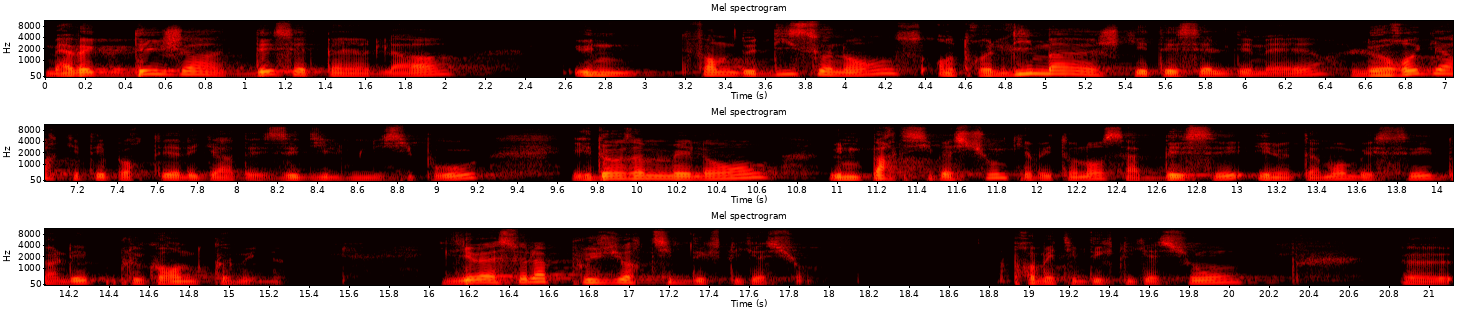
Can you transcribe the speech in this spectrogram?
mais avec déjà, dès cette période-là, une forme de dissonance entre l'image qui était celle des maires, le regard qui était porté à l'égard des édiles municipaux, et dans un mêlant, une participation qui avait tendance à baisser, et notamment baisser dans les plus grandes communes. Il y avait à cela plusieurs types d'explications. Premier type d'explication, euh,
